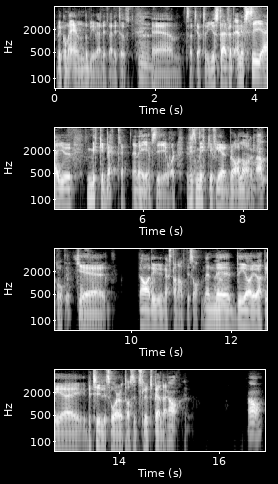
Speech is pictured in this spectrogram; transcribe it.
Och det kommer ändå bli väldigt, väldigt tufft. Mm. Eh, så att jag tror just därför att NFC är ju mycket bättre än AFC i år. Det finns mycket fler bra lag. Men och eh, Ja, det är ju nästan alltid så. Men ja. det gör ju att det är betydligt svårare att ta sig ett slutspel där. Ja. Ja.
